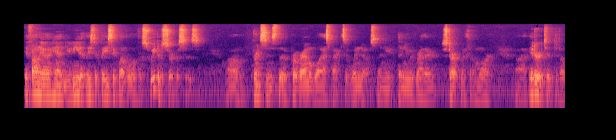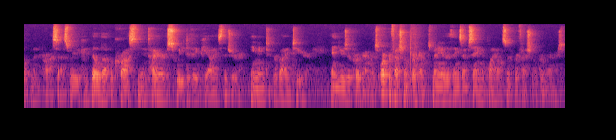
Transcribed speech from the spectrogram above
If, on the other hand, you need at least a basic level of a suite of services, um, for instance, the programmable aspects of Windows, then you, then you would rather start with a more uh, iterative development process where you can build up across the entire suite of APIs that you're aiming to provide to your end user programmers or professional programmers. Many of the things I'm saying apply also to professional programmers.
